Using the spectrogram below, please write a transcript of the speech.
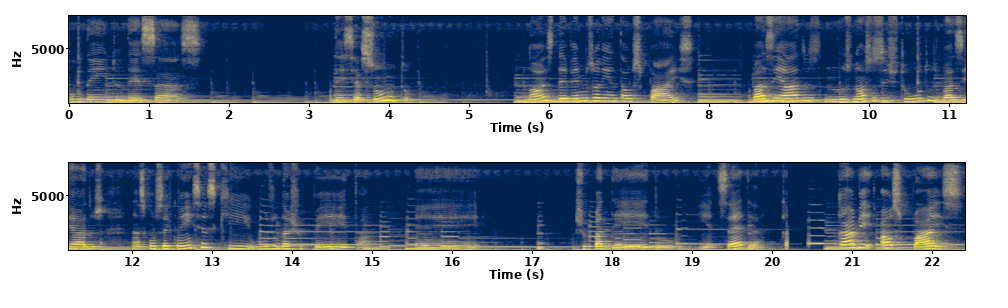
por dentro dessas desse assunto, nós devemos orientar os pais baseados nos nossos estudos, baseados nas consequências que o uso da chupeta é, chupa-dedo e etc., cabe aos pais,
